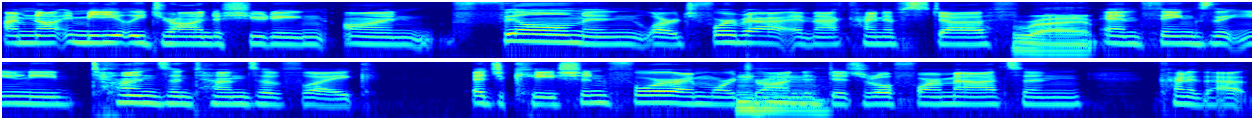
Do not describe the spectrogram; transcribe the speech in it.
I'm not immediately drawn to shooting on film and large format and that kind of stuff Right. and things that you need tons and tons of like education for. I'm more drawn to Mhm. digital formats and kind of that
